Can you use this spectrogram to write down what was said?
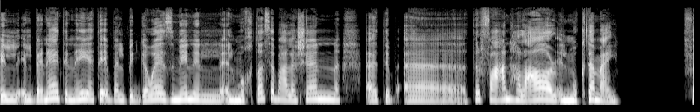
البنات إن هي تقبل بالجواز من المغتصب علشان تبقى ترفع عنها العار المجتمعي. ف...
